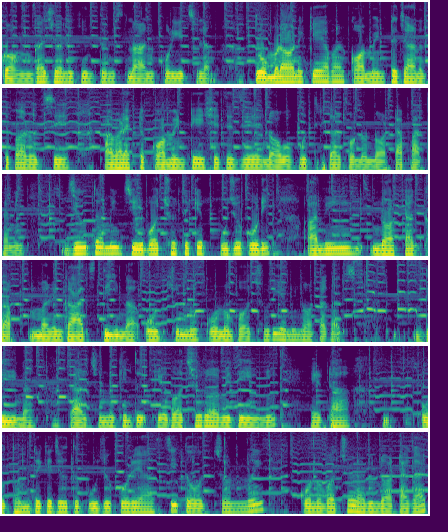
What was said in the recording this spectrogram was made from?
গঙ্গা জলে কিন্তু আমি স্নান করিয়েছিলাম। তোমরা অনেকে আবার কমেন্টে জানাতে পারো যে আমার একটা কমেন্টে এসেছে যে নবপত্রিকার কোনো নটা পাতা নেই। যেহেতু আমি যে বছর থেকে পুজো করি, আমি নটা মানে গাছ দিই না। ওর জন্য কোনো বছরই আমি নটা গাছ দিই না। তার জন্য কিন্তু এবছরও আমি দিইনি। এটা প্রথম থেকে যেহেতু পুজো করে আসছি, তো ওর জন্যই কোনো বছর আমি নটা গাছ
